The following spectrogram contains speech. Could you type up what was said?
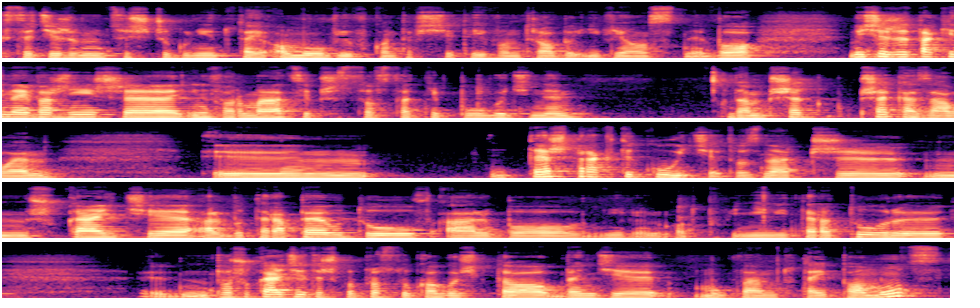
chcecie, żebym coś szczególnie tutaj omówił w kontekście tej wątroby i wiosny? Bo myślę, że takie najważniejsze informacje przez te ostatnie pół godziny Wam przekazałem. Ym, też praktykujcie, to znaczy ym, szukajcie albo terapeutów, albo nie wiem, odpowiedniej literatury. Ym, poszukajcie też po prostu kogoś, kto będzie mógł Wam tutaj pomóc.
